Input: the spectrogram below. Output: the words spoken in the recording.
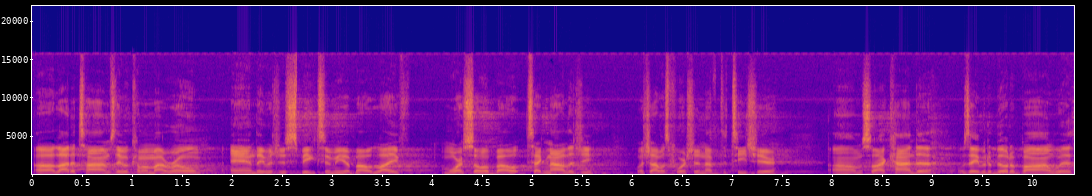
Uh, a lot of times they would come in my room and they would just speak to me about life, more so about technology, which I was fortunate enough to teach here. Um, so I kind of was able to build a bond with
